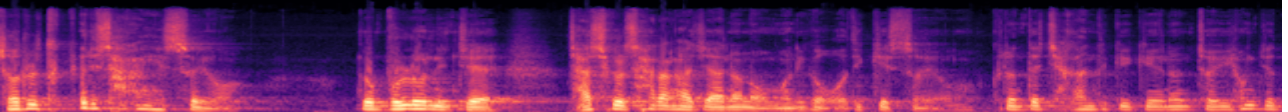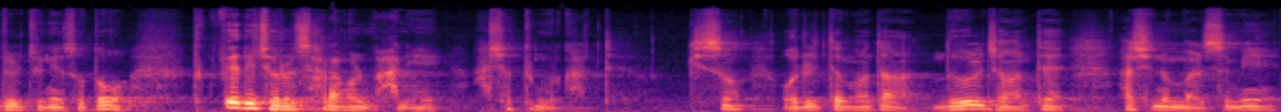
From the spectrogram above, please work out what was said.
저를 특별히 사랑했어요. 그 물론 이제 자식을 사랑하지 않은 어머니가 어디 있겠어요. 그런데 제가 느끼기에는 저희 형제들 중에서도 특별히 저를 사랑을 많이 하셨던 것 같아요. 그래서 어릴 때마다 늘 저한테 하시는 말씀이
